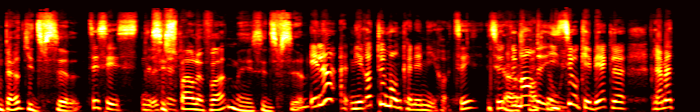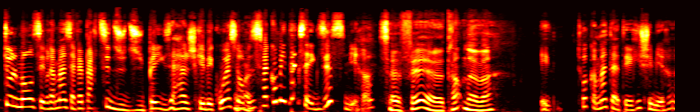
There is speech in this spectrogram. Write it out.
une période qui est difficile. Tu sais, c'est- C'est super le fun, mais c'est difficile. Et là, Mira, tout le monde connaît Mira, tu sais. C'est- Ah, tout le monde, ici oui. au Québec, là, vraiment, tout le monde, c'est vraiment, ça fait partie du, du paysage québécois, si on peut dire. Ça fait combien de temps que ça existe, Mira? Ça fait euh, 39 ans. Et toi, comment t'as atterri chez Mira?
